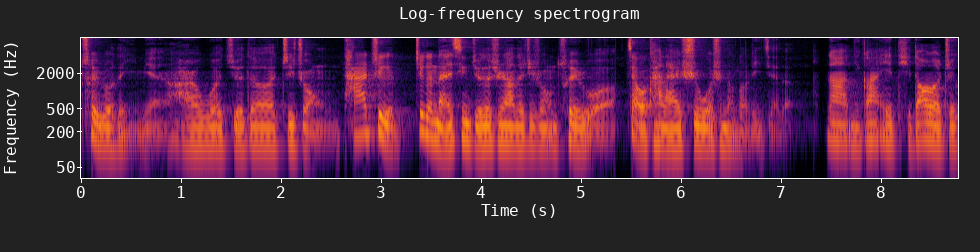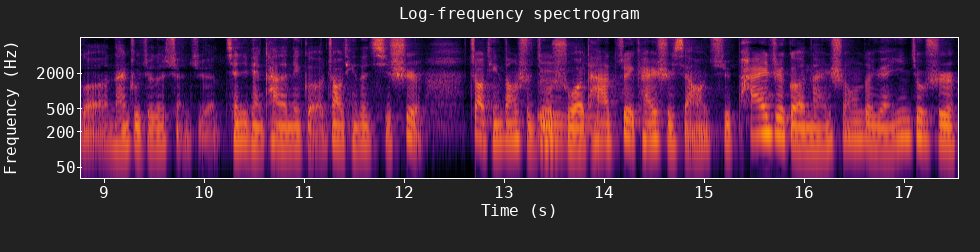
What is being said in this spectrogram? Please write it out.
脆弱的一面，而我觉得这种他这个这个男性角色身上的这种脆弱，在我看来是我是能够理解的。那你刚才也提到了这个男主角的选角，前几天看的那个赵婷的骑士，赵婷当时就说，她最开始想要去拍这个男生的原因，就是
